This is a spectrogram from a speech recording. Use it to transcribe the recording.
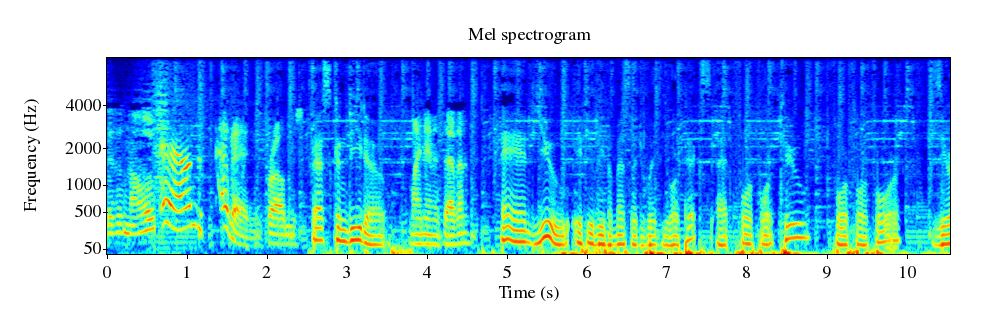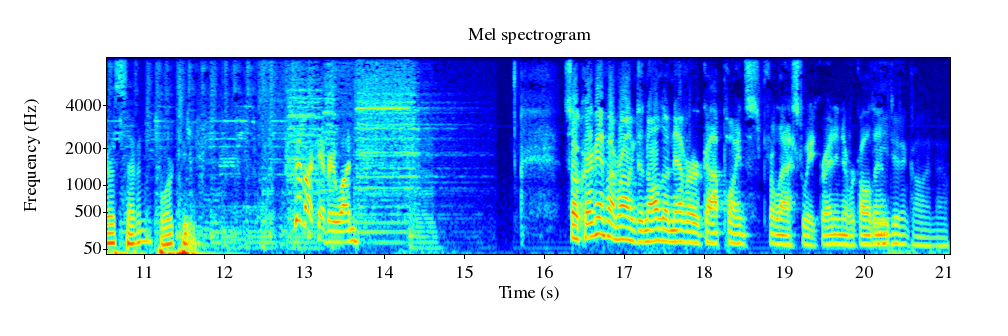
This is Nalo. and Evan from. Escondido. My name is Evan. And you, if you leave a message with your picks at 442-444-0742. good luck, everyone. So correct me if I'm wrong. Donaldo never got points for last week, right? He never called in. He didn't call in, no.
